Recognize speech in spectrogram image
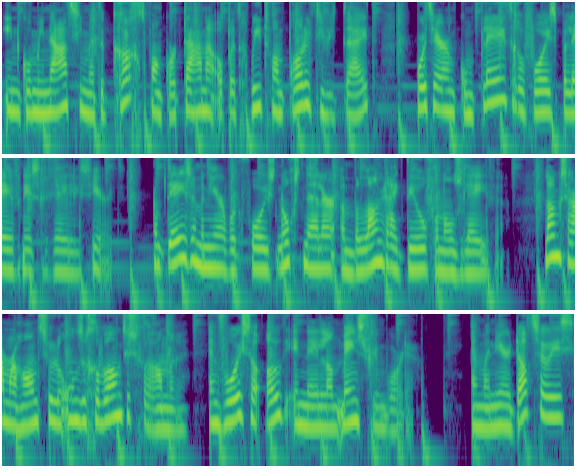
in combinatie met de kracht van Cortana op het gebied van productiviteit wordt er een completere voice-belevenis gerealiseerd. Op deze manier wordt voice nog sneller een belangrijk deel van ons leven. Langzamerhand zullen onze gewoontes veranderen en voice zal ook in Nederland mainstream worden. En wanneer dat zo is,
